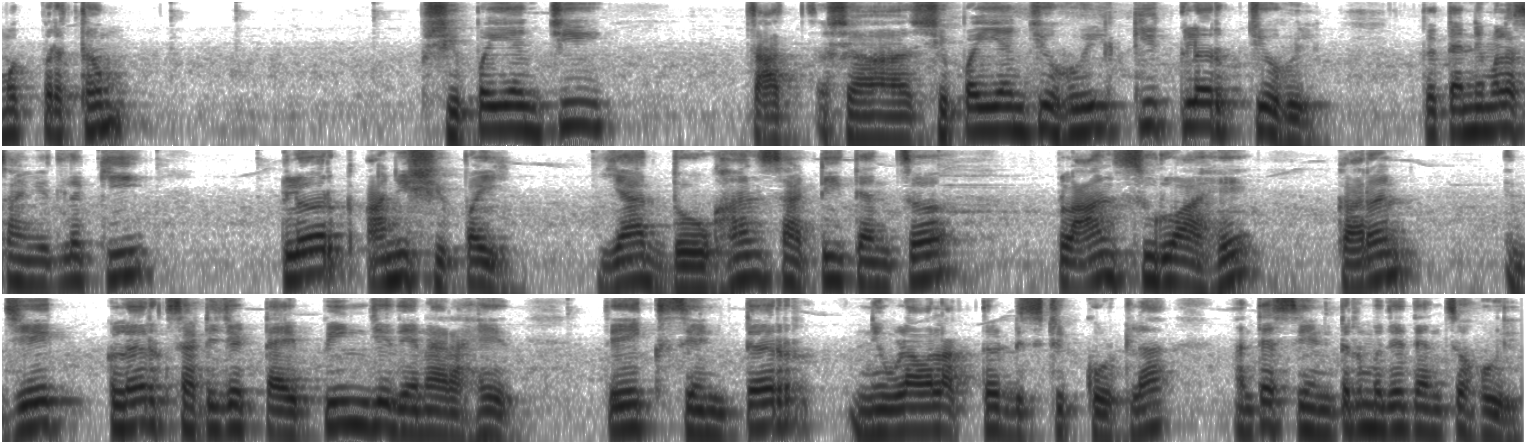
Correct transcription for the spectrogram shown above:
मग प्रथम शिपायांची चाच शा शिपायांची होईल की क्लर्कची होईल? तर त्यांनी मला सांगितलं की क्लर्क आणि शिपाई या दोघांसाठी त्यांचं प्लान सुरू आहे. कारण जे क्लर्कसाठी जे टायपिंग जे देणार आहेत ते एक सेंटर निवडावं लागतं डिस्ट्रिक्ट कोर्टला आणि त्या सेंटरमध्ये त्यांचं होईल.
